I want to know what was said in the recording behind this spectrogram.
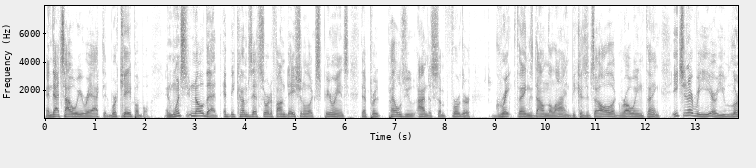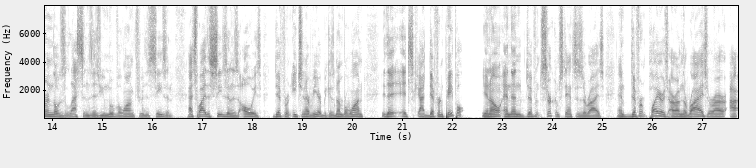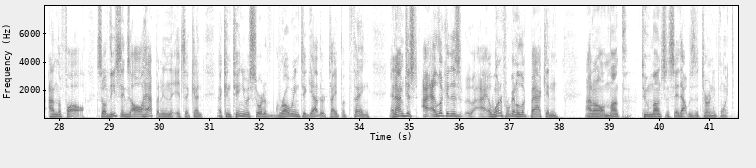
And that's how we reacted. We're capable. And once you know that, it becomes that sort of foundational experience that propels you onto some further great things down the line because it's all a growing thing. Each and every year, you learn those lessons as you move along through the season. That's why the season is always different each and every year because number one, it's got different people. You know, and then different circumstances arise, and different players are on the rise or are, are on the fall. So these things all happen, and it's a con, a continuous sort of growing together type of thing. And I'm just, I, I look at this. I wonder if we're going to look back in I don't know, a month, two months, and say that was the turning point.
